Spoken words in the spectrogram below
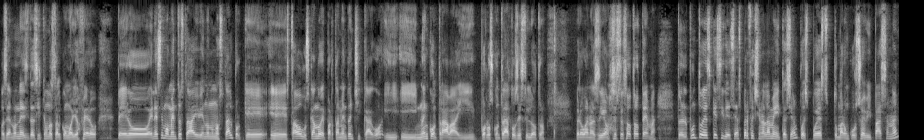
O sea, no necesitas irte a un hostal como yo, pero, pero en ese momento estaba viviendo en un hostal porque eh, estaba buscando departamento en Chicago y, y no encontraba. Y por los contratos, esto y lo otro. Pero bueno, digamos, ese es otro tema. Pero el punto es que si deseas perfeccionar la meditación, pues puedes tomar un curso de Vipassana.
